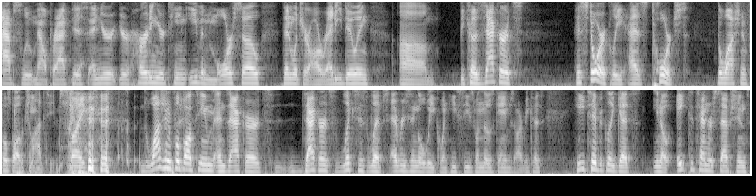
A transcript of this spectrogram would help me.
absolute malpractice. And you're you're hurting your team even more so than what you're already doing um because Zach Ertz historically has torched the Washington football A team teams. like the Washington football team and Zach Ertz, Zach Ertz licks his lips every single week when he sees when those games are because he typically gets you know eight to ten receptions,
